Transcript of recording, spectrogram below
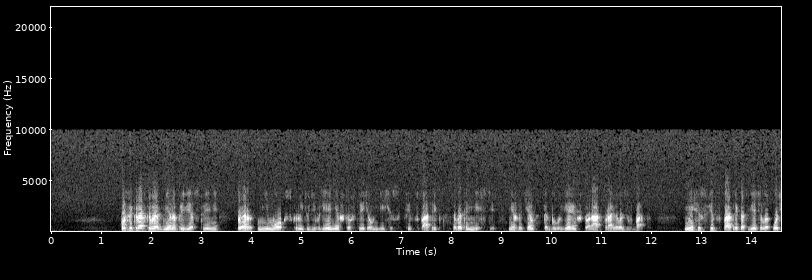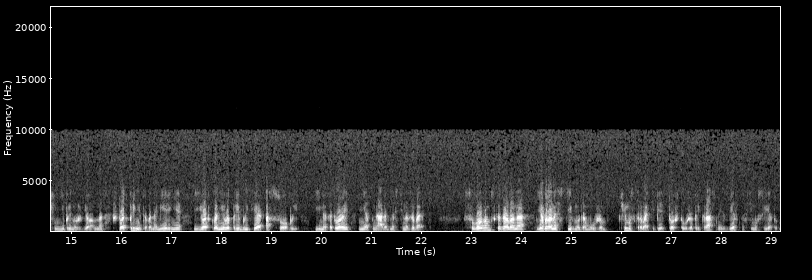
После краткого обмена приветствиями Пэр не мог скрыть удивление, что встретил миссис Фицпатрик в этом месте — между тем, как был уверен, что она отправилась в Бат. Миссис Фицпатрик ответила очень непринужденно, что от принятого намерения ее отклонило прибытие особы, имя которой нет надобности называть. «Словом, — сказала она, — я была настигнута мужем, к чему скрывать теперь то, что уже прекрасно известно всему свету.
